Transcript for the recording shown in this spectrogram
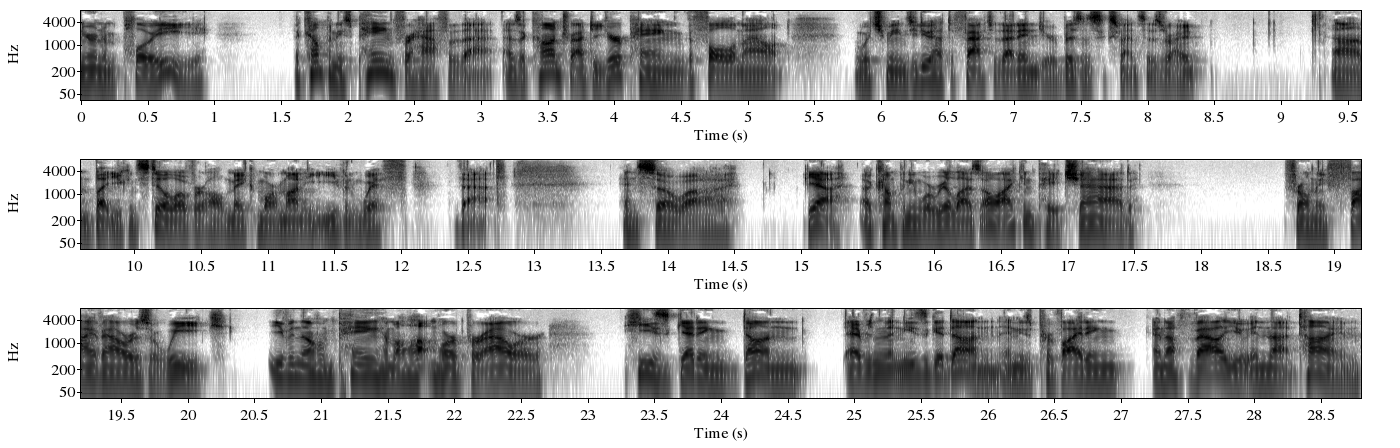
you're an employee, the company's paying for half of that. As a contractor, you're paying the full amount, which means you do have to factor that into your business expenses, right? Um, but you can still overall make more money even with that. And so, uh, yeah, a company will realize, oh, I can pay Chad for only five hours a week, even though I'm paying him a lot more per hour, he's getting done everything that needs to get done and he's providing enough value in that time.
